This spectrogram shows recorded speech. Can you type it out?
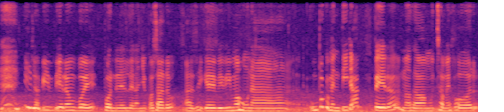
y lo que hicieron fue poner el del año pasado. Así que vivimos una un poco mentira, pero nos daba mucho mejor,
